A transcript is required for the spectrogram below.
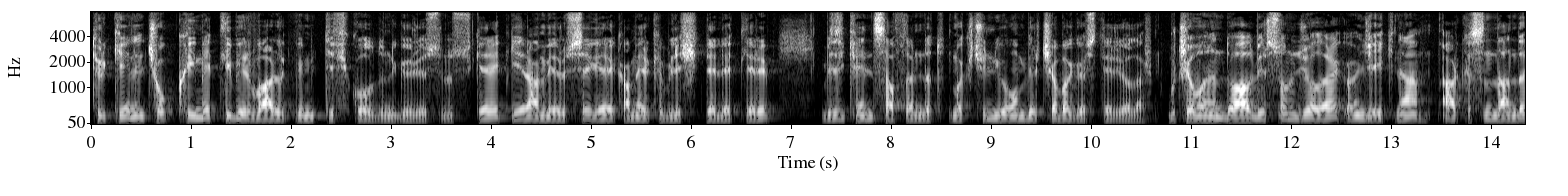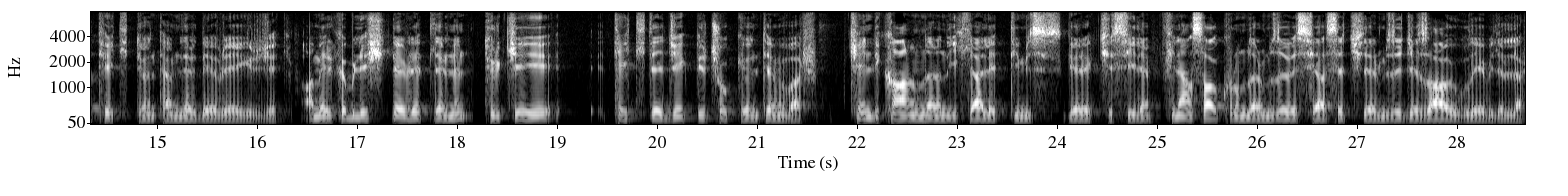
Türkiye'nin çok kıymetli bir varlık ve müttefik olduğunu görüyorsunuz. Gerek İran ve Rusya gerek Amerika Birleşik Devletleri bizi kendi saflarında tutmak için yoğun bir çaba gösteriyorlar. Bu çabanın doğal bir sonucu olarak önce ikna, arkasından da tehdit yöntemleri devreye girecek. Amerika Birleşik Devletleri'nin Türkiye'yi tehdit edecek birçok yöntemi var kendi kanunlarını ihlal ettiğimiz gerekçesiyle finansal kurumlarımıza ve siyasetçilerimize ceza uygulayabilirler.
